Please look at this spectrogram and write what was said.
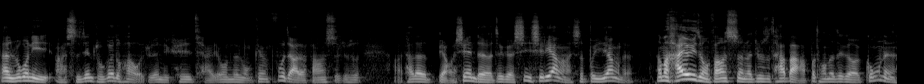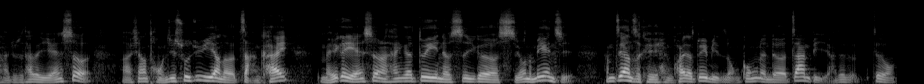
但如果你啊时间足够的话，我觉得你可以采用那种更复杂的方式，就是啊它的表现的这个信息量啊是不一样的。那么还有一种方式呢，就是它把不同的这个功能哈，就是它的颜色啊像统计数据一样的展开，每一个颜色呢它应该对应的是一个使用的面积。那么这样子可以很快的对比这种功能的占比啊，这种这种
